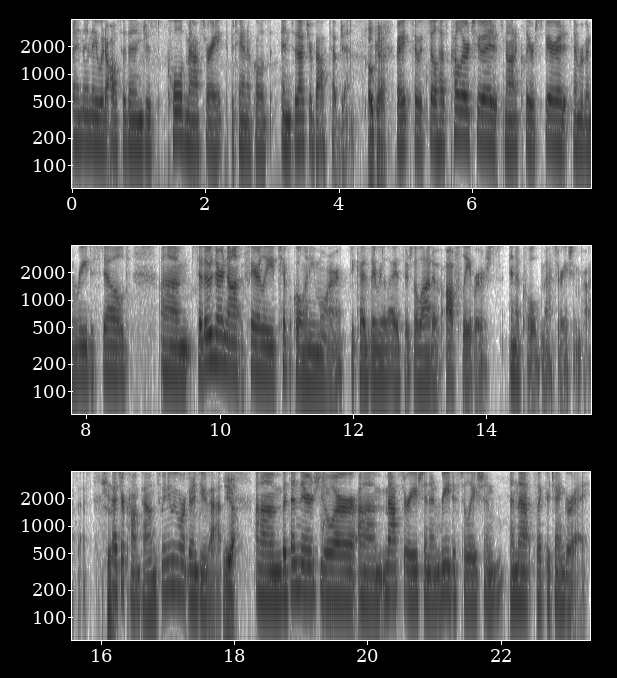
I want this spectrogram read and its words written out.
And then they would also then just cold macerate the botanicals. And so that's your bathtub gin okay, right? So it still has color to it. It's not a clear spirit. It's never been redistilled. Um, so those are not fairly typical anymore because they realize there's a lot of off flavors in a cold maceration process. Sure. That's your compounds. We knew we weren't going to do that. yeah, Um, but then there's your um, maceration and redistillation, and that's like your Tanqueray.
